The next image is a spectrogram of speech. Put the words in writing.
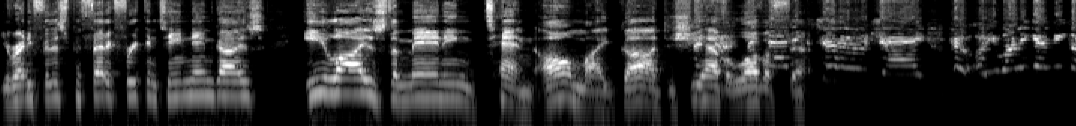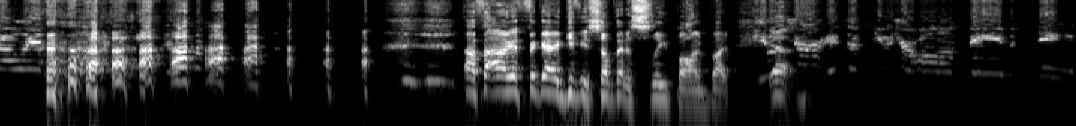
You ready for this pathetic freaking team name, guys? Eli's the Manning 10. Oh my God, does she have a love affair? Who, Jay? Who? Oh, you want to get me going? I figured I'd give you something to sleep on, but Future, Yeah. it's a future Hall of Fame name,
